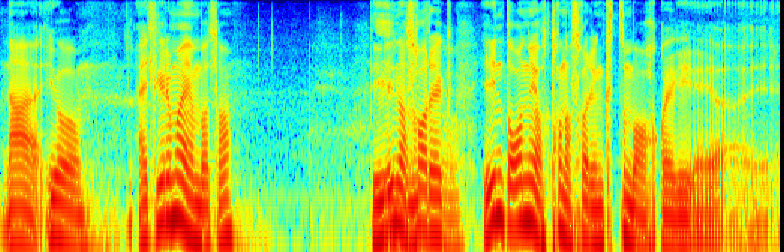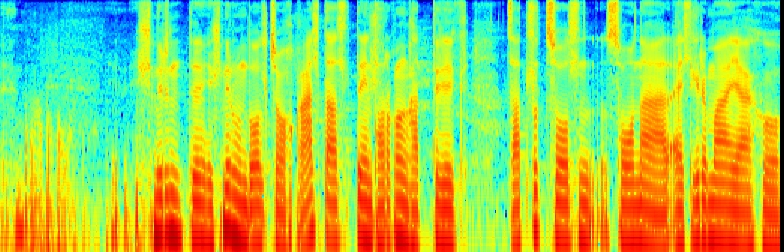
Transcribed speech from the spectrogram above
На юу алигэрма юм болоо. Энэ болохоор яг энэ дууны утга нь болохоор ингэсэн байгаа байхгүй яг э, эхнэр нь те эхнэр хүн дуулж байгаа байхгүй. Алд алдын торгон хаддгийг задлад суулна сууна алигрма яахөө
